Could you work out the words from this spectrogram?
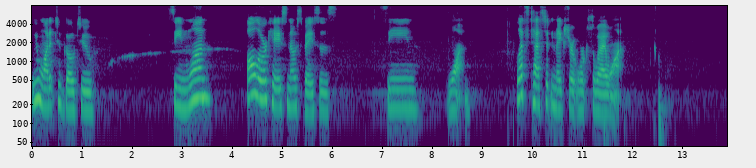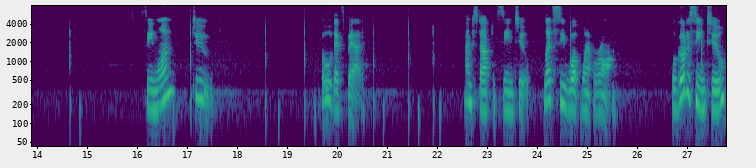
we want it to go to scene one, all lowercase, no spaces, scene one. Let's test it and make sure it works the way I want. Scene one, two. Oh, that's bad. I'm stopped at scene two. Let's see what went wrong. We'll go to scene two.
